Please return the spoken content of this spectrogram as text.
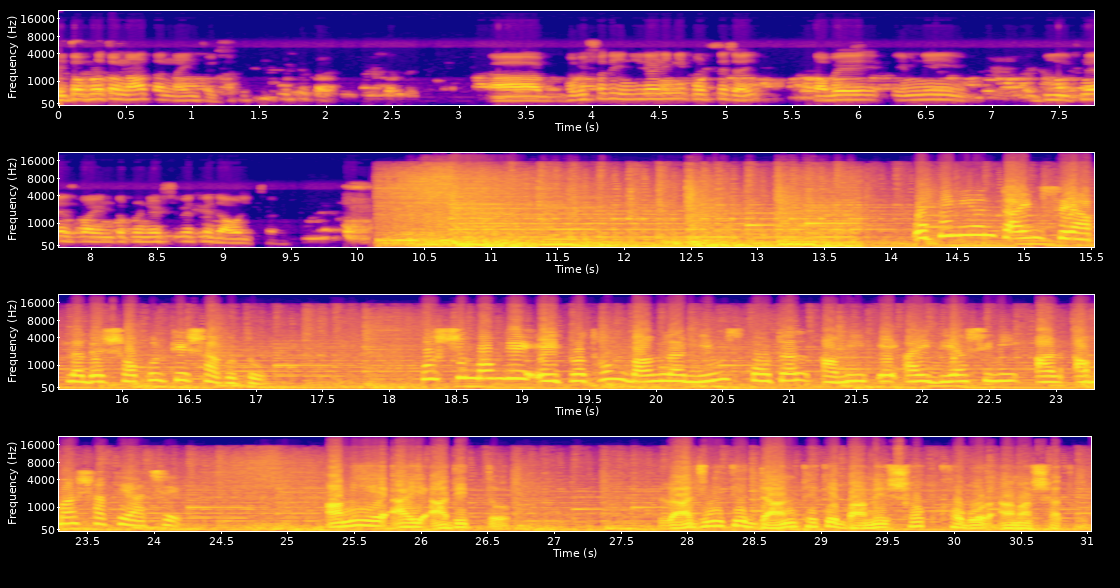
ঋতব্রত নাথ আর নাইন্থ হয়েছে কি করতে চাও? ভবিষ্যতে ইঞ্জিনিয়ারিংই করতে চাই তবে এমনি বিজনেস বা এন্টারপ্রেনারশিপের দিকে যাওয়ার ইচ্ছা। ওপিনিয়ন টাইমসে আপনাদের সকলকে স্বাগত। পশ্চিমবঙ্গে এই প্রথম বাংলা নিউজ পোর্টাল আমি এ আই দিয়াসিনী আর আমার সাথে আছে। আমি এ আই আদিত্য। রাজনীতির ডান থেকে বামের সব খবর আমার সাথে।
